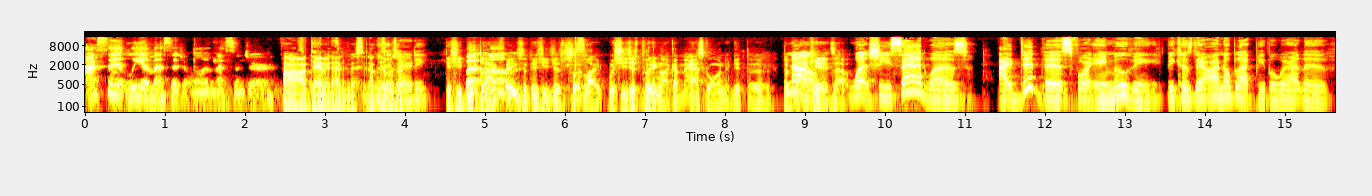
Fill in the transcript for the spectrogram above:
I sent Lee a message on Messenger. Oh, damn it. I missed it. Okay. Was it what's up? dirty? Did she do But, blackface um, or did she just put like was she just putting like a mask on to get the the no. blackheads out? What she said was, I did this for a movie because there are no black people where I live.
